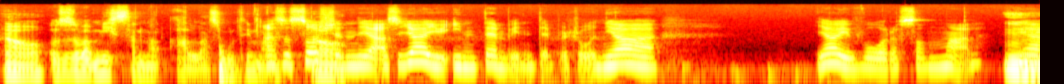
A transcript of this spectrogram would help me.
ja. Och så, så bara missade man alla soltimmar. Alltså så Ja. känner jag. Alltså jag är ju inte en vinterperson. Jag, jag är ju vår och sommar. Mm. Jag,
